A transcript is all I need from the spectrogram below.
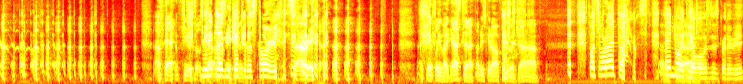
I've had a few of those You didn't let me get to the story. Sorry. I can't believe I guessed it. I thought he was going to offer you a job. That's what I thought. I Oh had no idea what was this going to be.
